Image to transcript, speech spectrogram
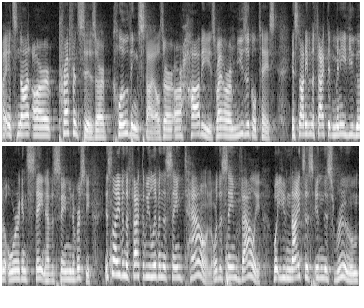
Right? It's not our preferences, our clothing styles, our, our hobbies, right? Or our musical taste. It's not even the fact that many of you go to Oregon State and have the same university. It's not even the fact that we live in the same town or the same valley. What unites us in this room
